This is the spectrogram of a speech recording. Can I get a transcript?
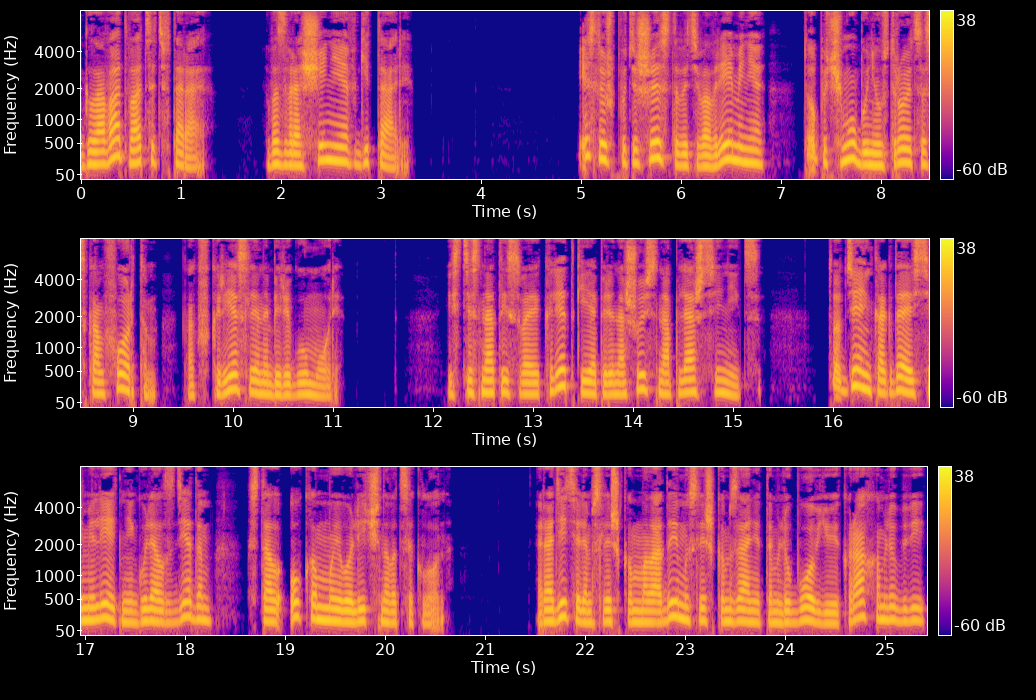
Глава 22. Возвращение в гитаре. Если уж путешествовать во времени, то почему бы не устроиться с комфортом, как в кресле на берегу моря? Из тесноты своей клетки я переношусь на пляж Синицы. Тот день, когда я семилетний гулял с дедом, стал оком моего личного циклона. Родителям слишком молодым и слишком занятым любовью и крахом любви,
